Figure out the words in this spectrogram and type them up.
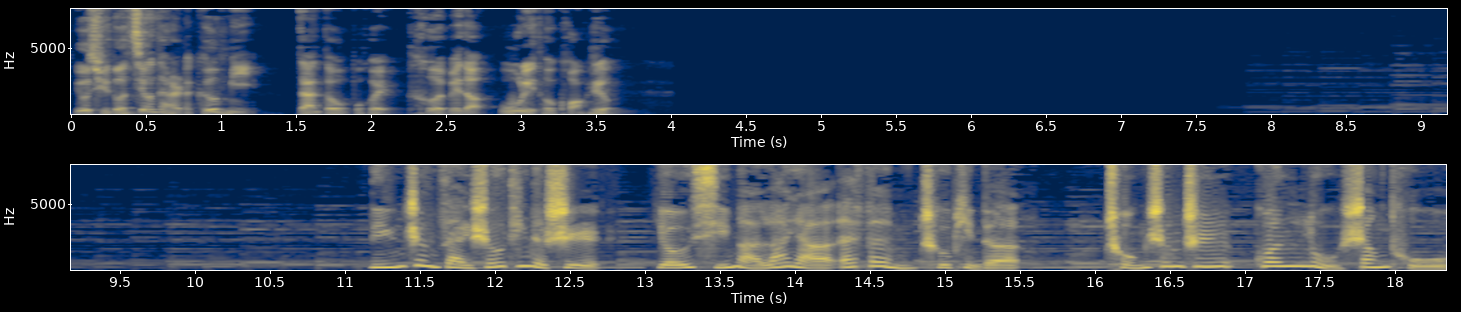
有许多江黛儿的歌迷，但都不会特别的无厘头狂热。您正在收听的是。由喜马拉雅 FM 出品的《重生之官路商途》。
